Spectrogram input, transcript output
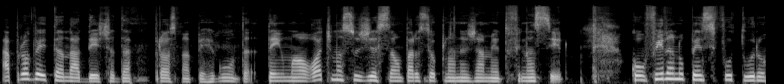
Aproveitando a deixa da próxima pergunta, tem uma ótima sugestão para o seu planejamento financeiro. Confira no Pense Futuro,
